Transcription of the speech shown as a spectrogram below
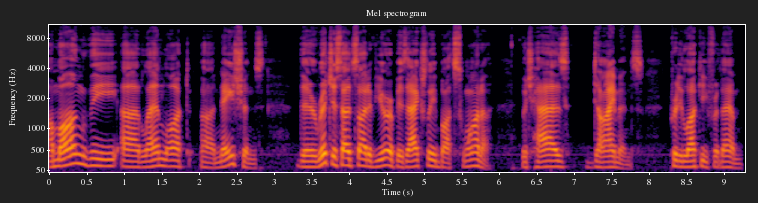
Among the uh, landlocked uh, nations, the richest outside of Europe is actually Botswana, which has diamonds pretty lucky for them.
